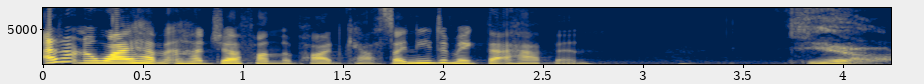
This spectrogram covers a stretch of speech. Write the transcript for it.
I don't know why I haven't had Jeff on the podcast. I need to make that happen. yeah,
